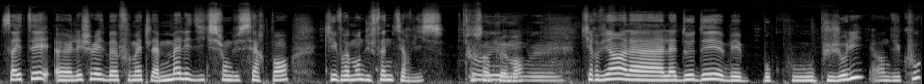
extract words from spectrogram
ça a été euh, Les Chevaliers de Baphomet, la malédiction du serpent, qui est vraiment du fan service, tout Oui, simplement. oui, oui. Qui revient à la, la 2D, mais beaucoup plus jolie, hein, du coup.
